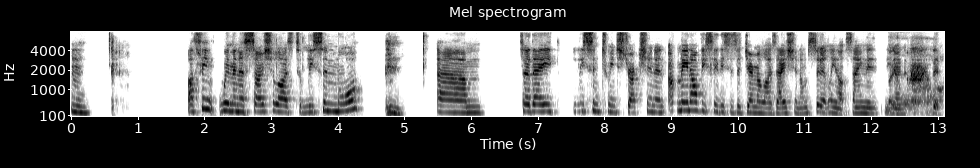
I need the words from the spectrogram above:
Mm. I think women are socialised to listen more. um, so they listen to instruction, and I mean, obviously, this is a generalisation. I'm certainly not saying that you know that, that,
